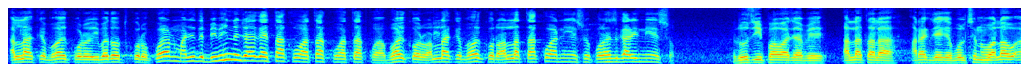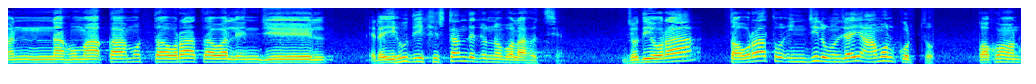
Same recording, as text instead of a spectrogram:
আল্লাহকে ভয় করো, ইবাদত করো। কোরআন মাজিদে বিভিন্ন জায়গায় তাকুয়া তাকুয়া তাকুয়া ভয় করো, আল্লাহকে ভয় করো। আল্লাহ তাকুয়া নিয়ে এসো পরহেজগারি নিয়ে এসো। রুজি পাওয়া যাবে। আল্লাহ তালা আরেক জায়গায় বলছেন, ওয়ালাউ আন্নাহুমা আকামুত তাওরাত ওয়াল ইনজিল। এটা ইহুদি খ্রিস্টানদের জন্য বলা হচ্ছে। যদি ওরা তাওরাত ও ইঞ্জিল অনুযায়ী আমল করত, কখন?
